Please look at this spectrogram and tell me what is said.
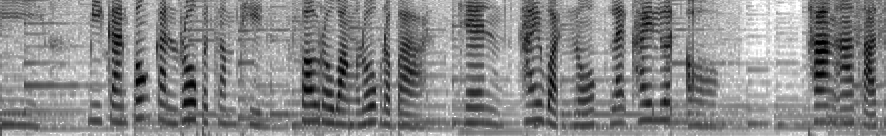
มี มีการป้องกันโรคประจำถิ่น เฝ้าระวังโรคระบาด เช่น ไข้หวัดนกและไข้เลือดออก ทางอาสาส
